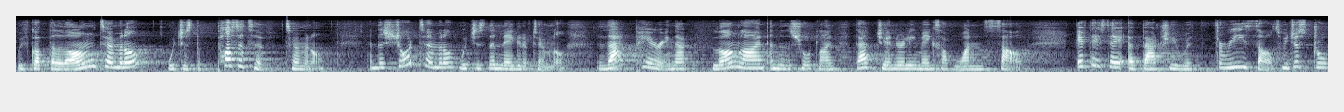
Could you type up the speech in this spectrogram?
We've got the long terminal, which is the positive terminal, and the short terminal, which is the negative terminal. That pairing, that long line and then the short line, that generally makes up one cell. If they say a battery with three cells, we just draw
